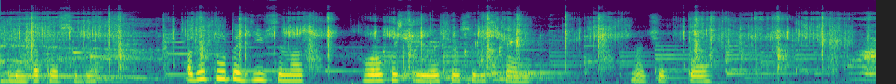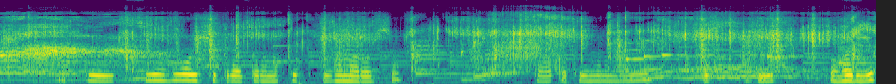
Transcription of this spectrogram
Блін, таке собі. А де тут одівся наш горохостріл? Я щось собі ставив. Начебто. Окей, цього ще треба перемогти, ти заморозься. Так, окей, нормально. Горіх.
